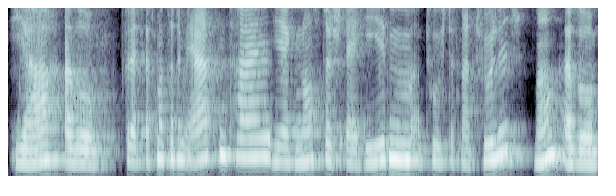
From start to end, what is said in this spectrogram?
Ja, also vielleicht erstmal zu dem ersten Teil. Diagnostisch erheben tue ich das natürlich. Ne? Also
